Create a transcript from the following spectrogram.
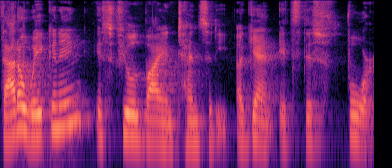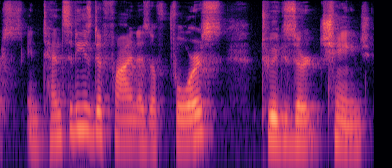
That awakening is fueled by intensity. Again, it's this force. Intensity is defined as a force to exert change.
